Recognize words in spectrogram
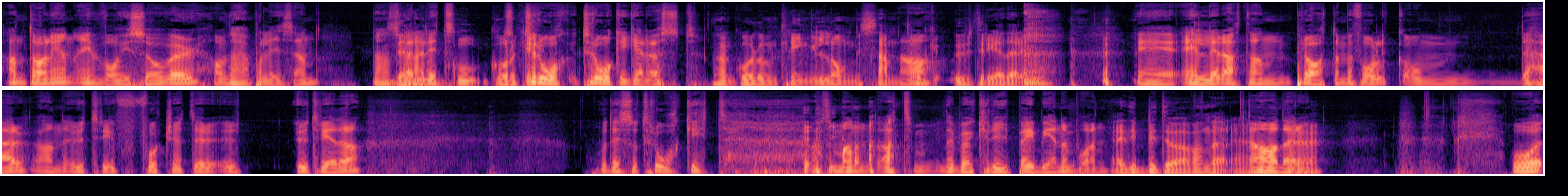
antagligen en voiceover av den här polisen. Med hans Det väldigt går, omkring, trå- tråkiga röst. han går omkring långsamt Ja. och utreder. Eh, eller att han pratar med folk om det här. Han utre- fortsätter ut, utreda. Och det är så tråkigt. Att, man, att det börjar krypa i benen på en. Det är bedövande. Är det. Ja, det är det. Och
